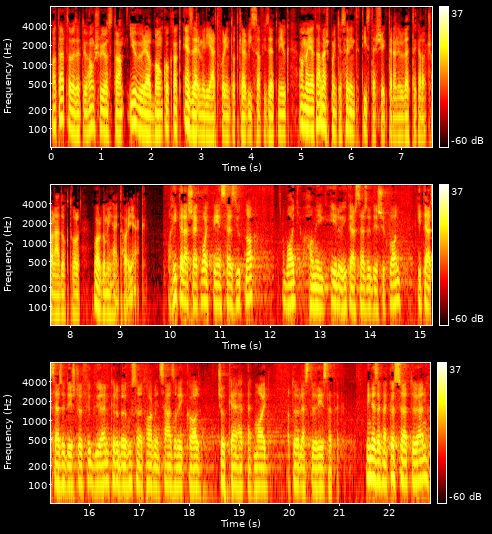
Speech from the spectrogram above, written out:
A tárcavezető hangsúlyozta, jövőre a bankoknak 1000 milliárd forintot kell visszafizetniük, amelyet álláspontja szerint tisztességtelenül vettek el a családoktól. Varga Mihályt hallják. A hitelesek vagy pénzhez jutnak, vagy ha még élő hitelszerződésük van, hitelszerződéstől függően kb. 25-30%-kal csökkenhetnek majd a törlesztő részletek. Mindezeknek köszönhetően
